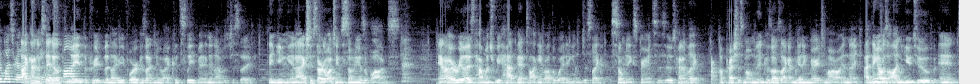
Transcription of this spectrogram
It was relaxing. I kind of stayed up fun. late the pre the night before because I knew I could sleep in, and I was just like thinking. And I actually started watching Sonia's vlogs, and I realized how much we had been talking about the wedding and just like so many experiences. It was kind of like a precious moment because I was like, I'm getting married tomorrow, and like I think I was on YouTube and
